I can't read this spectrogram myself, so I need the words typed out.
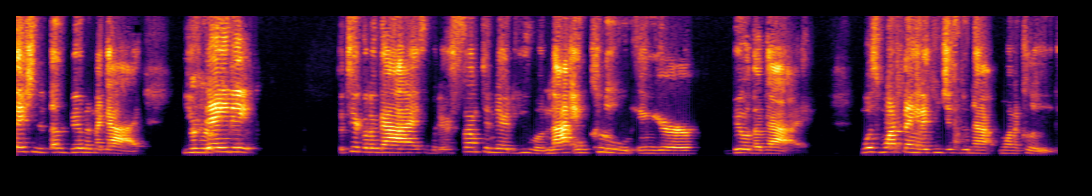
Conversation is us building a guy you Mhm. dated particular guys but there's something there that you will not include in your build a guy what's one thing that you just do not want to include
